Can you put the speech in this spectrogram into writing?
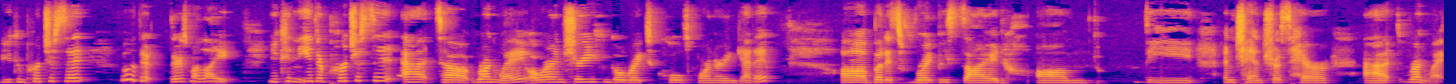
you can purchase it. Ooh, there, there's my light. You can either purchase it at uh, Runway, or I'm sure you can go right to Cole's Corner and get it. Uh, but it's right beside um, the Enchantress hair at Runway.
